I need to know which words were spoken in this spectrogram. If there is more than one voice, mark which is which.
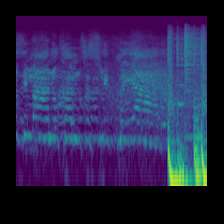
Speaker 1: Uzi man who come to sweep my yard.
